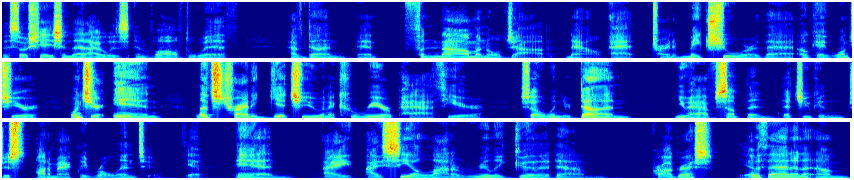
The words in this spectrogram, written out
association that I was involved with have done a phenomenal job now at trying to make sure that okay, once you're once you're in, let's try to get you in a career path here. So when you're done, you have something that you can just automatically roll into. Yep. And I I see a lot of really good um, progress with that, and I'm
